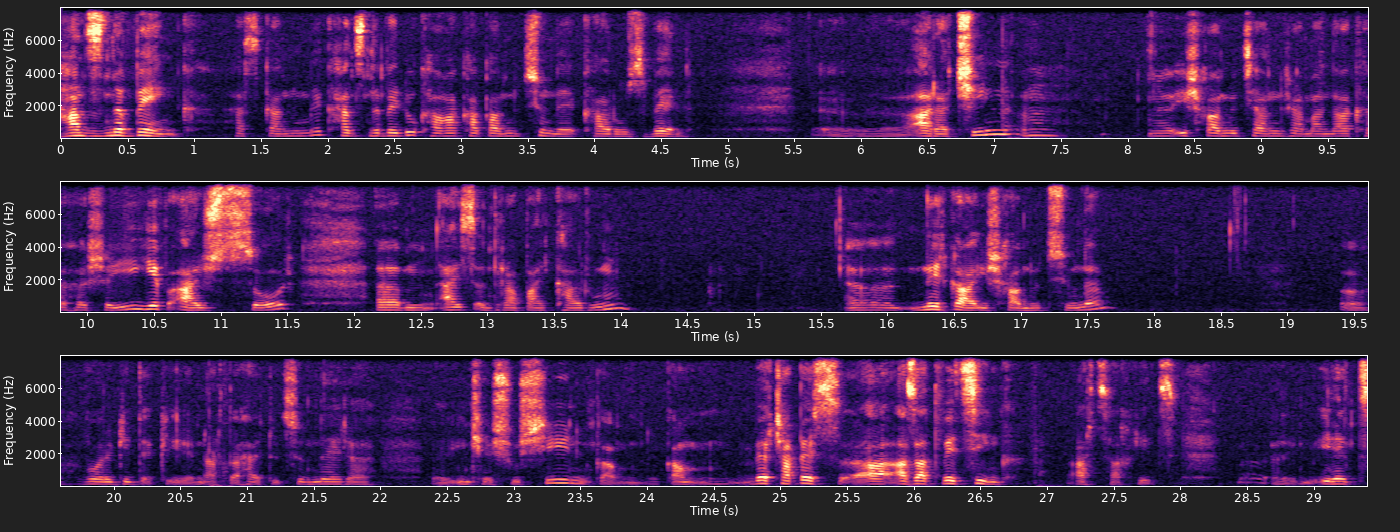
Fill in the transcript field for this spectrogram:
հանձնվենք, հասկանում եք, հանձնվելու քաղաքականություն է քարոզվել առաջին իշխանության ժամանակ ՀՀՇ-ի եւ այսօր այս ընտրապայքարում ներկա իշխանությունը որը գիտեք իրեն արտահայտությունները ինչ է Շուշին կամ կամ վերջապես ազատվեցինք Արցախից իրենց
